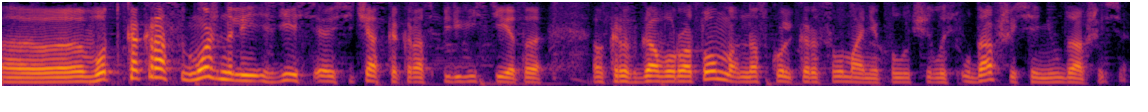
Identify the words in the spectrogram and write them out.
Э, вот как раз можно ли здесь э, сейчас как раз перевести это к разговору о том, насколько Расселмания получилась удавшейся, неудавшейся?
